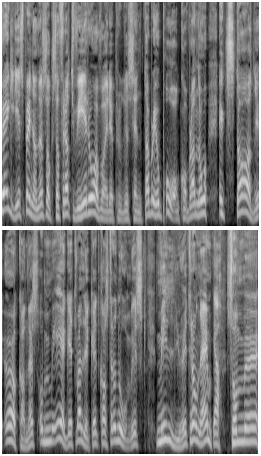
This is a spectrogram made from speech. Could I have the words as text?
veldig spennende også, for at vi råvareprodusenter blir jo påkobla nå et stadig økende og meget vellykket gastronomisk miljø i Trondheim, Ja. som, eh,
